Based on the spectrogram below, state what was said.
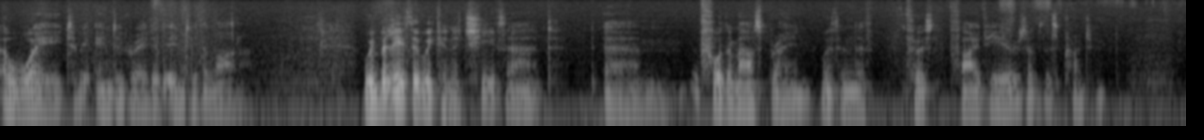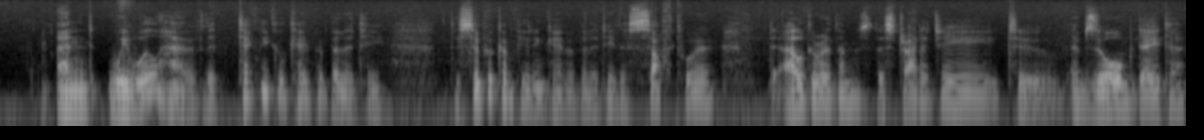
a way to be integrated into the model. We believe that we can achieve that um, for the mouse brain within the first five years of this project. And we will have the technical capability, the supercomputing capability, the software, the algorithms, the strategy to absorb data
